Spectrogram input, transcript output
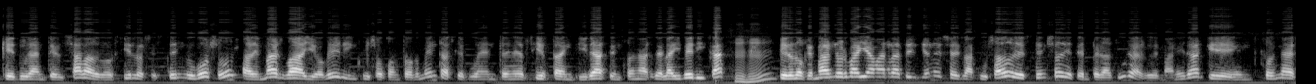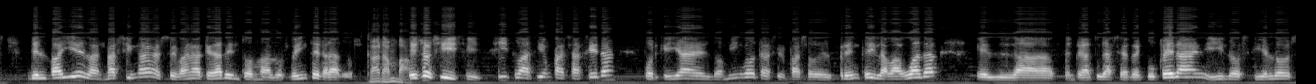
que durante el sábado los cielos estén nubosos, además va a llover incluso con tormentas que pueden tener cierta entidad en zonas de la Ibérica, pero lo que más nos va a llamar la atención es el acusado descenso de temperaturas, de manera que en zonas del valle las máximas se van a quedar en torno a los 20 grados. Caramba. Eso sí, sí, situación pasajera, porque ya el domingo, tras el paso del frente y la vaguada, las temperaturas se recuperan y los cielos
